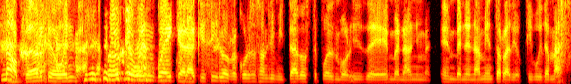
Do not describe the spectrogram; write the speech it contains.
No, peor que Wind, peor que Wind Waker. Aquí sí los recursos son limitados, te puedes morir de envenenami- envenenamiento radioactivo y demás.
